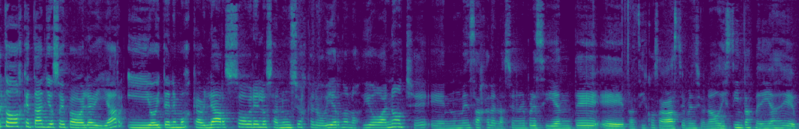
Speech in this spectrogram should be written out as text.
Hola a todos, ¿qué tal? Yo soy Paola Villar y hoy tenemos que hablar sobre los anuncios que el gobierno nos dio anoche. En un mensaje a la Nación, el presidente eh, Francisco Sagasti ha mencionado distintas medidas de,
